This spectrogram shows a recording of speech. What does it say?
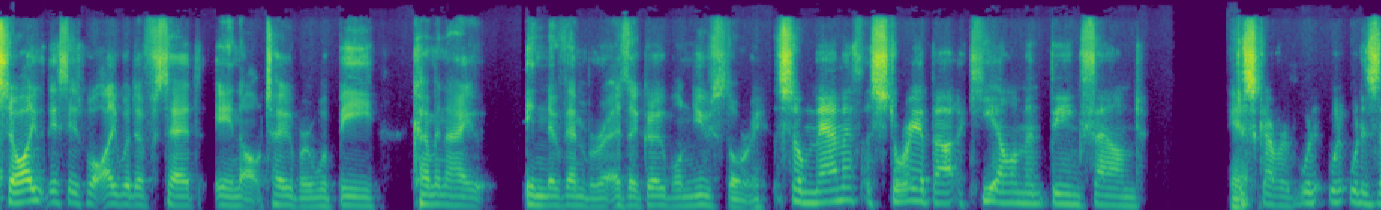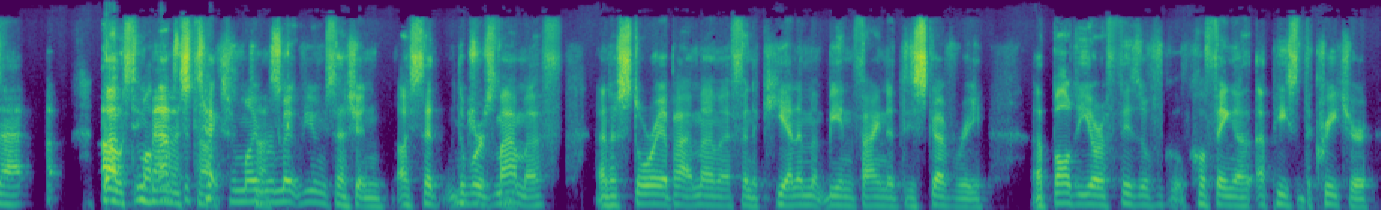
So I this is what I would have said in October would be coming out in November as a global news story. So Mammoth, a story about a key element being found, yeah. discovered. What, what, what is that? Uh, oh, that's, oh, my, that's the text from my tusk. remote viewing session. I said the word mammoth and a story about mammoth and a key element being found at discovery, a body or a physical thing, a, a piece of the creature.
